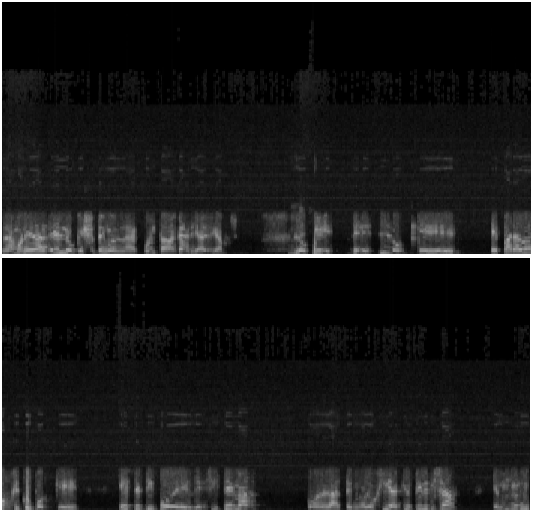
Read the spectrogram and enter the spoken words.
La moneda es lo que yo tengo en la cuenta bancaria, digamos. Lo que, de, lo que es paradójico porque este tipo de, de sistema, con la tecnología que utiliza, es, muy,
